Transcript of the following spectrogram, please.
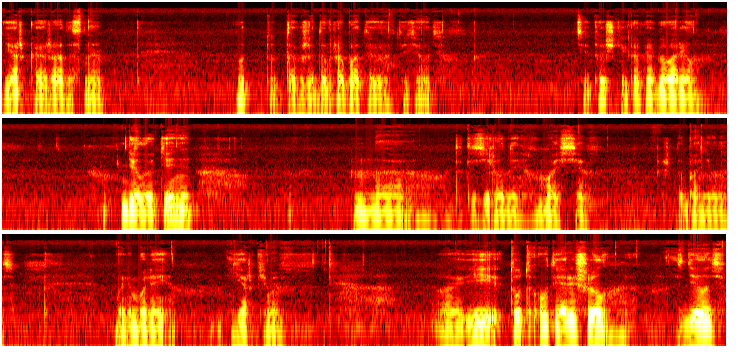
яркое, радостное. Вот тут также дорабатываю вот эти вот цветочки, как я говорил. Делаю тени на этой зеленой массе, чтобы они у нас были более яркими. И тут вот я решил сделать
